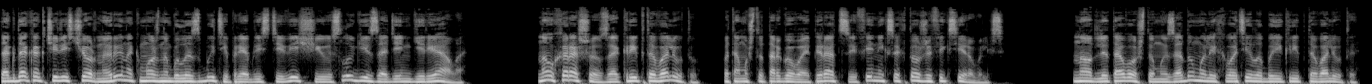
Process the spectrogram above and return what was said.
тогда как через черный рынок можно было сбыть и приобрести вещи и услуги за деньги реала. Ну хорошо, за криптовалюту, потому что торговые операции в Фениксах тоже фиксировались. Но для того, что мы задумали, хватило бы и криптовалюты.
